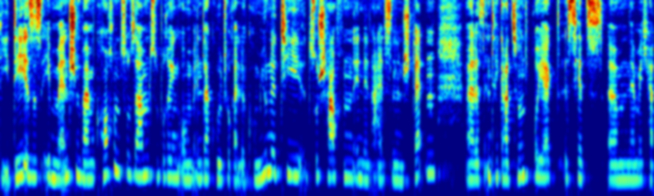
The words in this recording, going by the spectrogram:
Die Idee ist es eben, Menschen beim Kochen zusammenzubringen, um interkulturelle Community zu schaffen in den einzelnen Städten. Äh, das Integrationsprojekt ist jetzt ähm, nämlich, hat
